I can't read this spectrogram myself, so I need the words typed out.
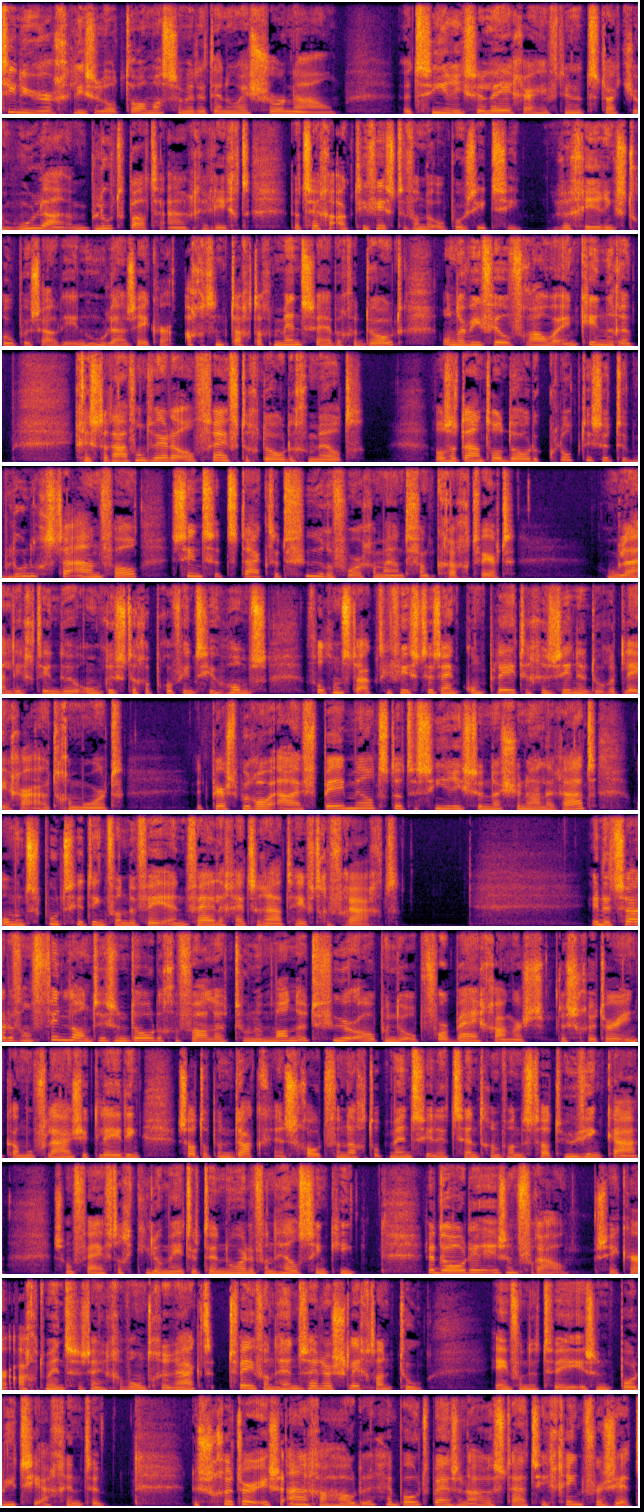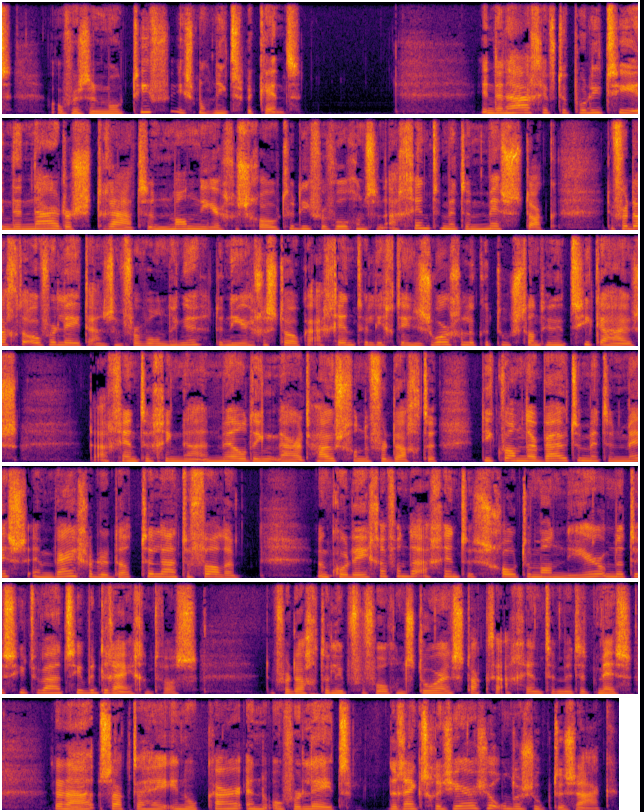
10 uur, Lieselot Thomassen met het NOS-journaal. Het Syrische leger heeft in het stadje Hula een bloedbad aangericht. Dat zeggen activisten van de oppositie. Regeringstroepen zouden in Hula zeker 88 mensen hebben gedood... onder wie veel vrouwen en kinderen. Gisteravond werden al 50 doden gemeld. Als het aantal doden klopt is het de bloedigste aanval... sinds het staakt het vuren vorige maand van kracht werd. Hula ligt in de onrustige provincie Homs. Volgens de activisten zijn complete gezinnen door het leger uitgemoord. Het persbureau AFP meldt dat de Syrische Nationale Raad... om een spoedzitting van de VN-veiligheidsraad heeft gevraagd. In het zuiden van Finland is een dode gevallen toen een man het vuur opende op voorbijgangers. De schutter in camouflagekleding zat op een dak en schoot vannacht op mensen in het centrum van de stad Husinka, zo'n 50 kilometer ten noorden van Helsinki. De dode is een vrouw. Zeker acht mensen zijn gewond geraakt, twee van hen zijn er slecht aan toe. Een van de twee is een politieagente. De schutter is aangehouden. Hij bood bij zijn arrestatie geen verzet. Over zijn motief is nog niets bekend. In Den Haag heeft de politie in de Naarderstraat een man neergeschoten... die vervolgens een agent met een mes stak. De verdachte overleed aan zijn verwondingen. De neergestoken agenten ligt in zorgelijke toestand in het ziekenhuis. De agenten ging na een melding naar het huis van de verdachte. Die kwam naar buiten met een mes en weigerde dat te laten vallen. Een collega van de agenten schoot de man neer omdat de situatie bedreigend was. De verdachte liep vervolgens door en stak de agenten met het mes. Daarna zakte hij in elkaar en overleed. De Rijksrecherche onderzoekt de zaak.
